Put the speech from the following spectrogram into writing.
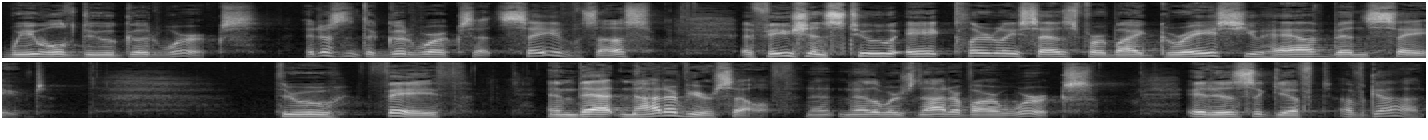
we will do good works. It isn't the good works that saves us. Ephesians 2 8 clearly says, For by grace you have been saved through faith, and that not of yourself. In other words, not of our works. It is a gift of God.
